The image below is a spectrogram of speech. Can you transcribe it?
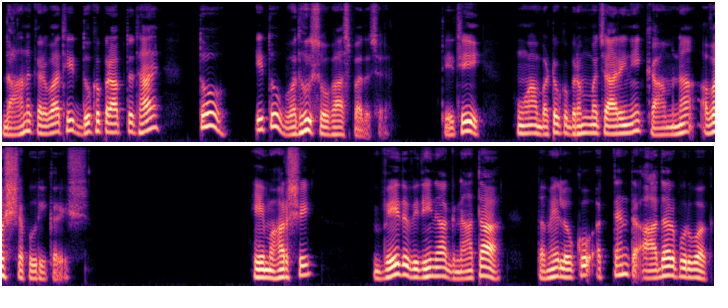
દાન કરવાથી દુઃખ પ્રાપ્ત થાય, તો એ તો વધુ શોભાસ્પદ છે. તેથી હું આ બટુક બ્રહ્મચારીની કામના અવશ્ય પૂરી કરીશ. હે મહર્ષિ વેદ વિધિના જ્ઞાતા, તમે લોકો અત્યંત આદરપૂર્વક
